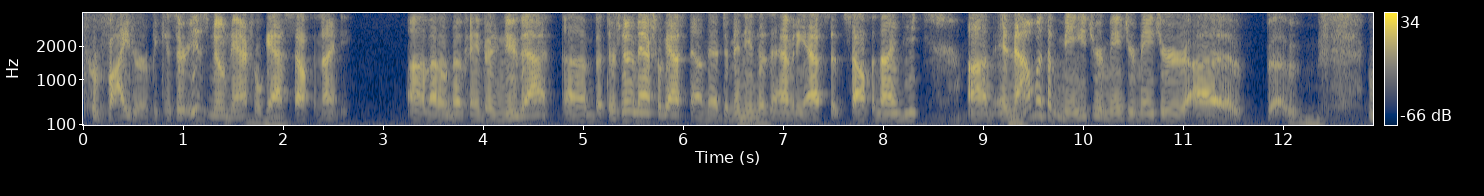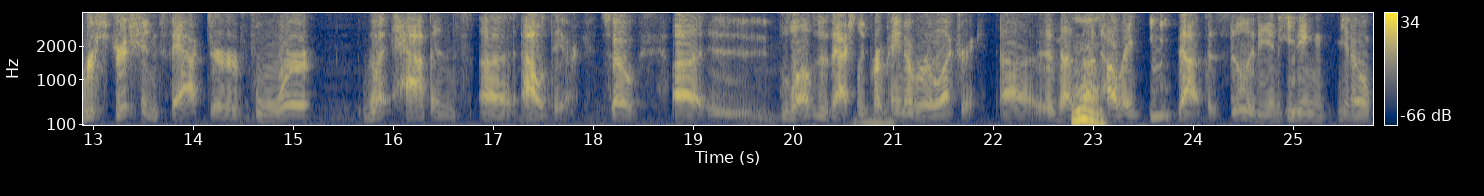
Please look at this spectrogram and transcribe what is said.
provider because there is no natural gas south of 90. Um, I don't know if anybody knew that, um, but there's no natural gas down there. Dominion doesn't have any assets south of 90. Um, and that was a major, major, major uh, uh, restriction factor for what happens uh, out there. So uh, Love's is actually propane over electric. Uh, that, mm. That's how they heat that facility and heating, you know,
